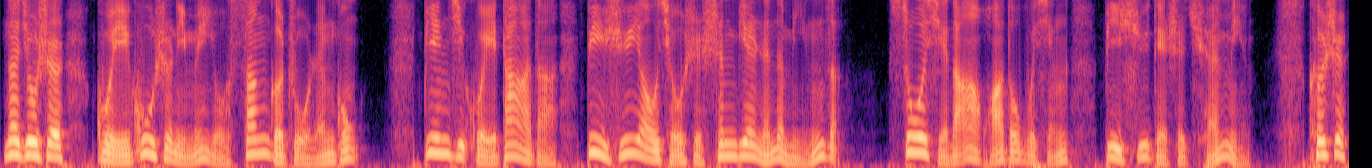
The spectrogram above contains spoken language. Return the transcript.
那就是鬼故事里面有三个主人公，编辑鬼大大必须要求是身边人的名字，缩写的阿华都不行，必须得是全名。可是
